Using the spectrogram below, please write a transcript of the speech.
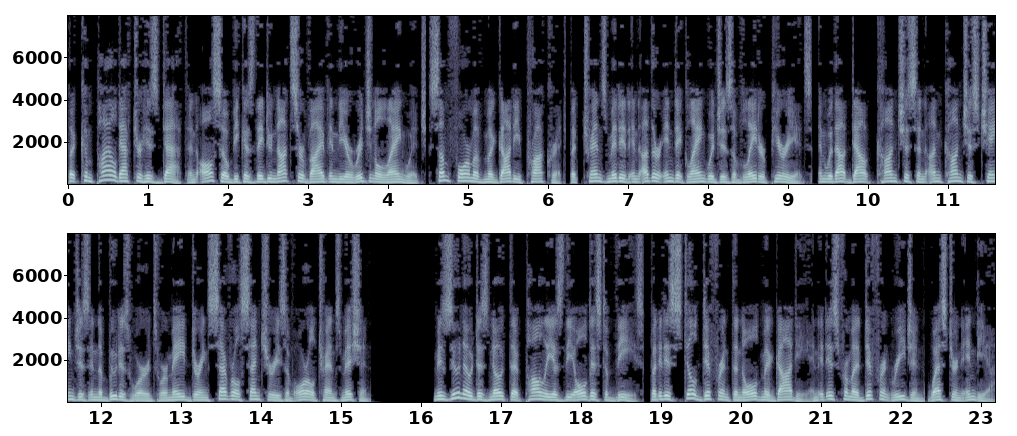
but compiled after his death and also because they do not survive in the original language some form of Magadhi Prakrit but transmitted in other Indic languages of later periods, and without doubt conscious and unconscious changes in the Buddha's words were made during several centuries of oral transmission. Mizuno does note that Pali is the oldest of these, but it is still different than Old Magadhi and it is from a different region Western India.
